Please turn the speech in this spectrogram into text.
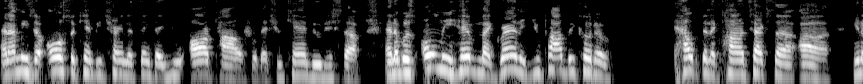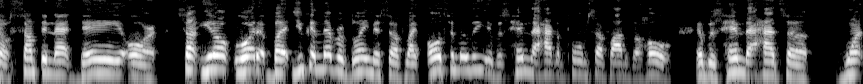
And that means it also can be trained to think that you are powerful, that you can do this stuff. And it was only him, like granted, you probably could have helped in the context of uh you know something that day or some you know what but you can never blame yourself like ultimately it was him that had to pull himself out of the hole it was him that had to want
